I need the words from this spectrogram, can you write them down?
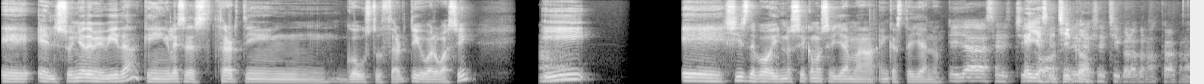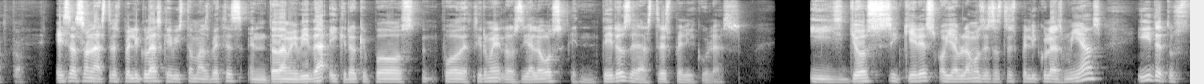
eh, El sueño de mi vida, que en inglés es 13 Goes to 30 o algo así, y eh, She's the Boy, no sé cómo se llama en castellano. Ella es el chico. Ella es el chico. Ella es el chico, lo conozco, lo conozco. Esas son las tres películas que he visto más veces en toda mi vida y creo que puedo, puedo decirme los diálogos enteros de las tres películas. Y yo, si quieres, hoy hablamos de esas tres películas mías y de tus...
